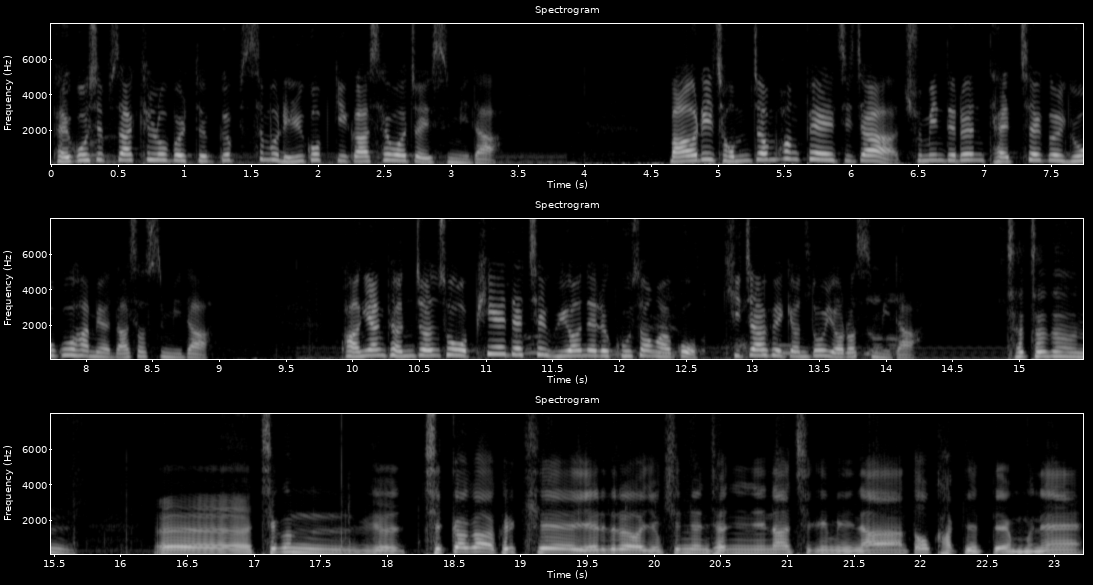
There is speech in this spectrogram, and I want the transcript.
154kV급 27기가 세워져 있습니다. 마을이 점점 황폐해지자 주민들은 대책을 요구하며 나섰습니다. 광양변전소 피해대책위원회를 구성하고 기자회견도 열었습니다. 첫째는 에, 지금 저 집가가 그렇게 예를 들어 60년 전이나 지금이나 똑같기 때문에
